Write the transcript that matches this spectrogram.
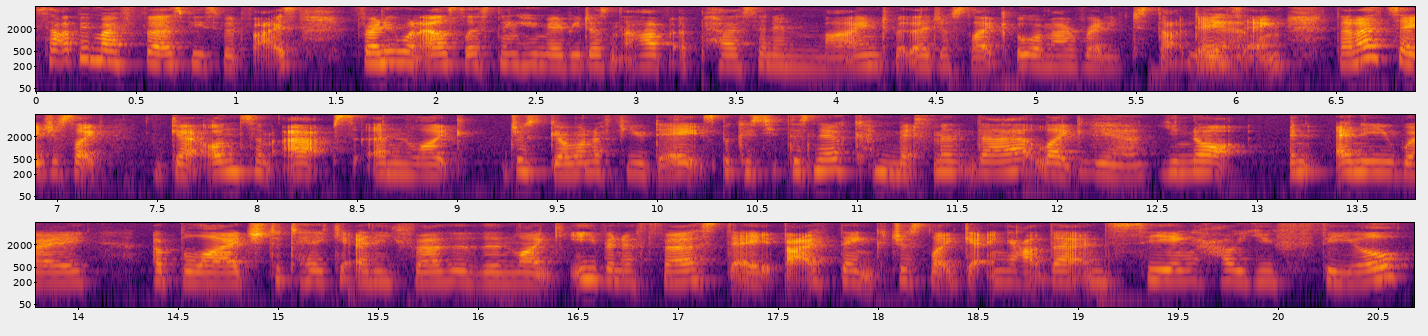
So that'd be my first piece of advice for anyone else listening who maybe doesn't have a person in mind, but they're just like, "Oh, am I ready to start Yeah. dating?" Then I'd say just like get on some apps and like just go on a few dates because there's no commitment there. Like Yeah. you're not in any way obliged to take it any further than like even a first date. But I think just like getting out there and seeing how you feel,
